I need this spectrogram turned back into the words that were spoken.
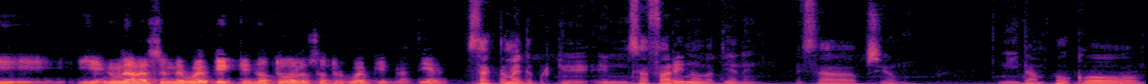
y, en una versión de WebKit que no todos los otros WebKit la tienen. Exactamente, porque en Safari no la tienen esa opción, ni tampoco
